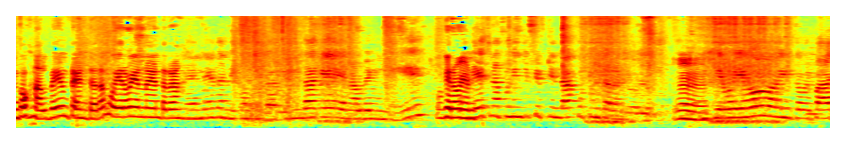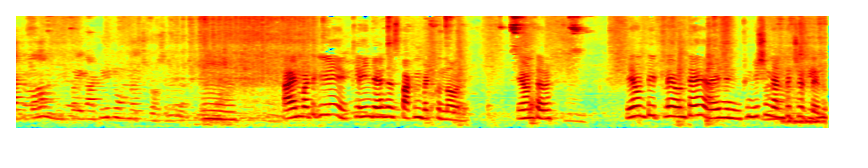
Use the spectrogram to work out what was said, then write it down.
ఇంకొక నలభై ఉంటాయంటారా? ఇరవై ఉన్నాయంటారా? ఒక ఇరవై. ఆయన మట్టుకి క్లీన్ చేసేసి పక్కన పెట్టుకుందామని. ఏమంటారు? ఏముంటే ఇట్లే ఉంటే ఆయన ఫినిషింగ్ అనిపించట్లేదు.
